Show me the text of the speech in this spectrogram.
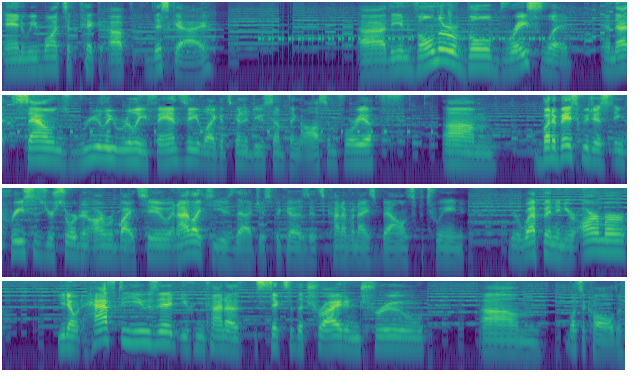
And we want to pick up this guy. Uh, the Invulnerable Bracelet. And that sounds really, really fancy, like it's going to do something awesome for you. Um, but it basically just increases your sword and armor by two, and I like to use that just because it's kind of a nice balance between your weapon and your armor. You don't have to use it. You can kind of stick to the tried and true, um, what's it called?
